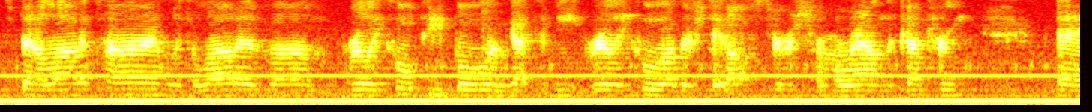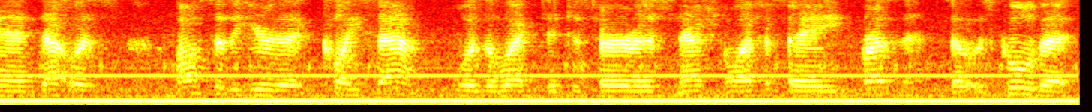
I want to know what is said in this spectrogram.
spent a lot of time with a lot of um, really cool people and got to meet really cool other state officers from around the country, and that was also the year that Clay Sapp was elected to serve as national FFA president. So it was cool that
